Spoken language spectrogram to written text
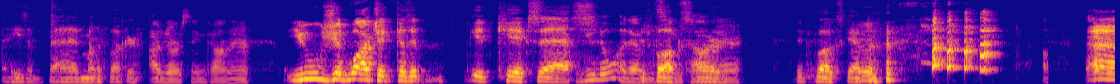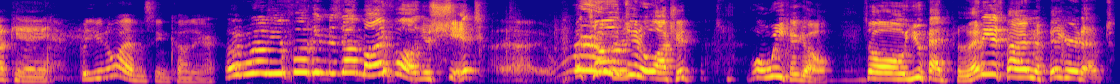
and he's a bad motherfucker. I've never seen Con Air. You should watch it because it it kicks ass. You know I never It seen fucks Con hard. Air. It fucks, Captain. okay. But you know I haven't seen Con Air. Oh, well, you fucking. It's not my fault, you shit. Uh, I told you to watch it a week ago. So you had plenty of time to figure it out.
